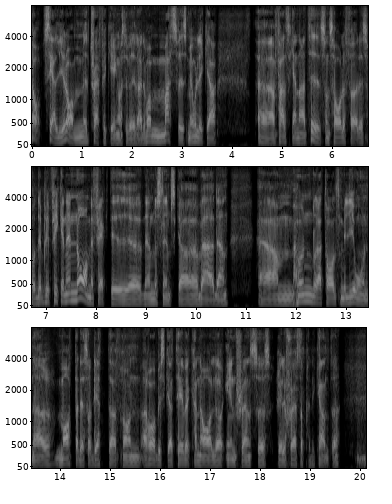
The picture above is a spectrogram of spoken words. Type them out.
ja, säljer dem, trafficking och så vidare. Det var massvis med olika uh, falska narrativ som salufördes och det fick en enorm effekt i eh, den muslimska världen. Um, hundratals miljoner matades av detta från arabiska tv-kanaler, influencers, religiösa predikanter. Mm.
